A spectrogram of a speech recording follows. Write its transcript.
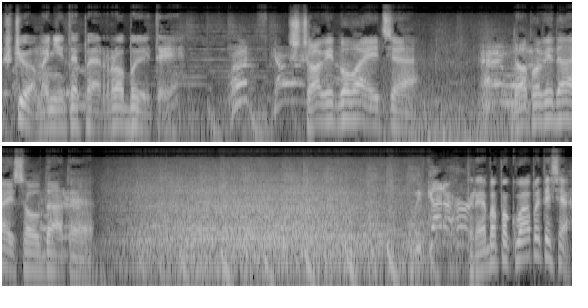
Що мені тепер робити? Що відбувається? Доповідай, солдате. Треба поквапитися.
